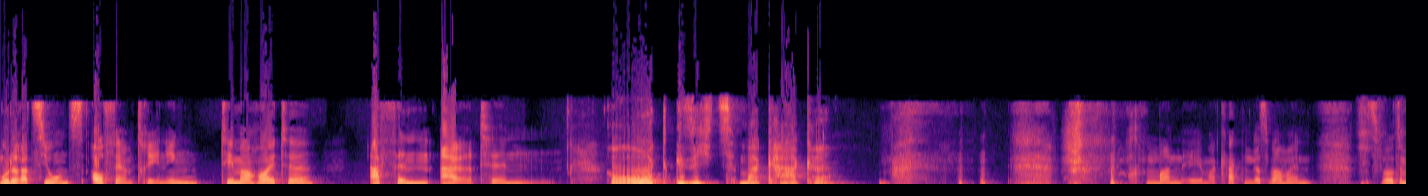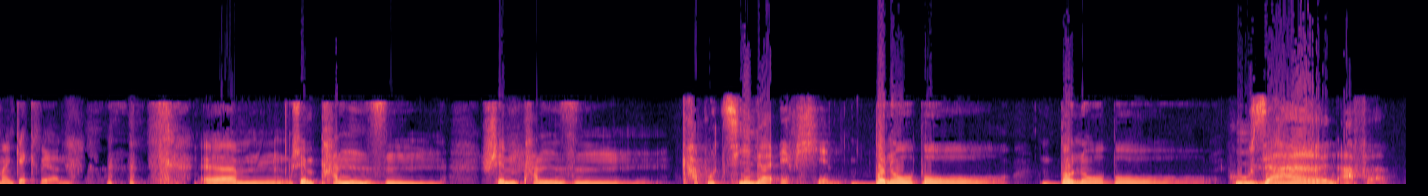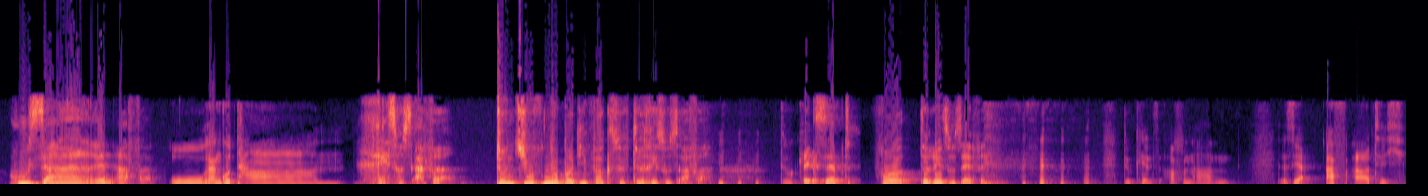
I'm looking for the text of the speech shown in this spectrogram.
Moderationsaufwärmtraining. Thema heute Affenarten. Rotgesichtsmakake. Mann, ey, Makaken, das war mein, das sollte mein Gag werden. ähm, Schimpansen, Schimpansen. Kapuzineräffchen. Bonobo, Bonobo. Husarenaffe. Husarenaffe. Orangutan. Rhesusaffe. Don't you, nobody fucks with the Rhesusaffe. Except for the Rhesusaffen. du kennst Affenarten. Das ist ja affartig.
